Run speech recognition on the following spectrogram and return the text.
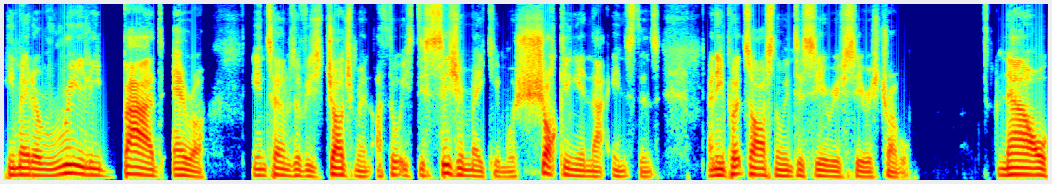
he made a really bad error in terms of his judgment. I thought his decision making was shocking in that instance, and he puts Arsenal into serious, serious trouble. Now,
